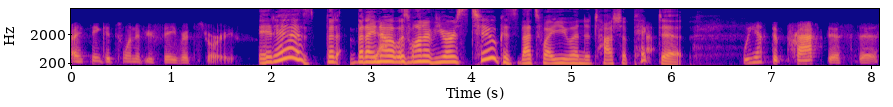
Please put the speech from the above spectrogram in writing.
I think it's one of your favorite stories. It is, but but I know it was one of yours too, because that's why you and Natasha picked it. We have to practice this,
